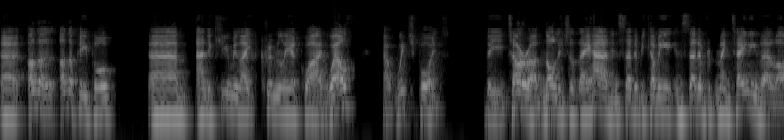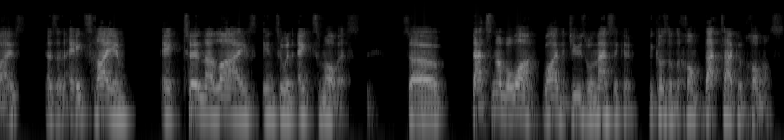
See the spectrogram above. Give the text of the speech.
uh, other other people um, and accumulate criminally acquired wealth. At which point, the Torah knowledge that they had, instead of becoming, instead of maintaining their lives as an Eitz Chaim, it turned their lives into an Eitz Moves. So that's number one, why the Jews were massacred, because of the that type of Chomos.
